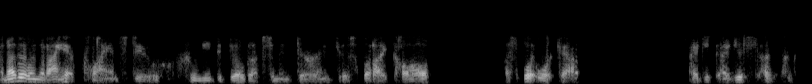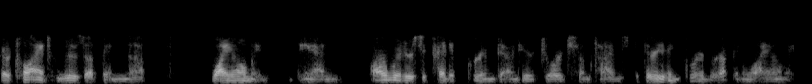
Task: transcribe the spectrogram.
Another one that I have clients do who need to build up some endurance is what I call a split workout. I just, I just, I've got a client who lives up in uh, Wyoming, and our winters are kind of grim down here, George, sometimes, but they're even grimmer up in Wyoming.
